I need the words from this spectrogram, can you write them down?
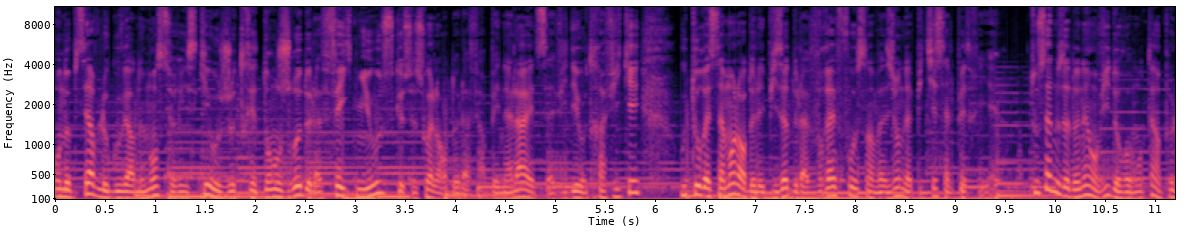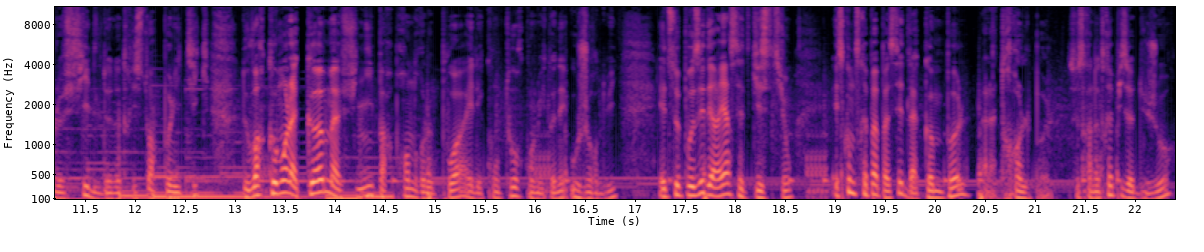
on observe le gouvernement se risquer au jeu très dangereux de la fake news, que ce soit lors de l'affaire Benalla et de sa vidéo trafiquée, ou tout récemment lors de l'épisode de la vraie fausse invasion de la pitié salpêtrière. Tout ça nous a donné envie de remonter un peu le fil de notre histoire politique, de voir comment la com a fini par prendre le poids et les contours qu'on lui connaît aujourd'hui, et de se poser derrière cette question est-ce qu'on ne serait pas passé de la compole à la trollpole? Ce sera notre épisode du jour.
